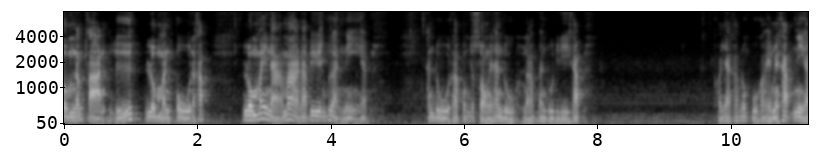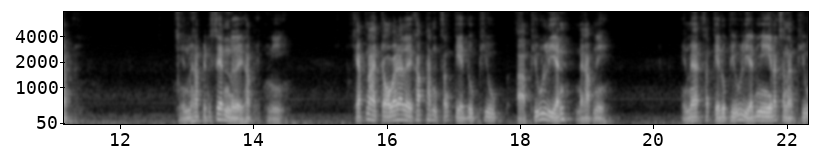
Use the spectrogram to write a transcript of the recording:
ลมน้ำตาล หรือลมมันปูนะครับ ลมไม่หนามากนะพี่เพื่อนๆนี่ครับ ท่านดูนะครับ ผมจะส่องให้ท่านดูนะครับ ท่านดูดีๆครับ ขออนุญาตครับหลวงปู่ครับเห็นไหมครับ นี่ครับ เห็นไหมครับเป็นเส้นเลยครับนี่ แคปหน้าจอไว้ได้เลยครับ ท่านสังเกตดูผิวผิวเหรียญนะครับนี่ เห็นไหมสังเกตดูผิวเหรียญมีลักษณะผิว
